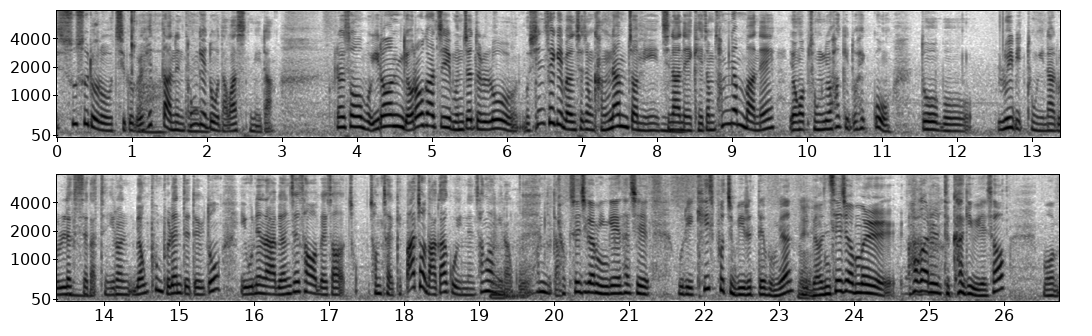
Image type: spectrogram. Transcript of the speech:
수수료로 지급을 아, 했다는 네. 통계도 나왔습니다. 그래서 뭐 이런 여러 가지 문제들로 뭐 신세계 면세점 강남점이 음. 지난해 개점 3년 만에 영업 종료하기도 했고 또뭐 루이비통이나 롤렉스 음. 같은 이런 명품 브랜드들도 이 우리나라 면세 사업에서 점차 이렇게 빠져나가고 있는 상황이라고 음. 합니다. 격세지감인 게 사실 우리 K스포츠 미르 때 보면 네. 면세점을 허가를 득하기 위해서 뭐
